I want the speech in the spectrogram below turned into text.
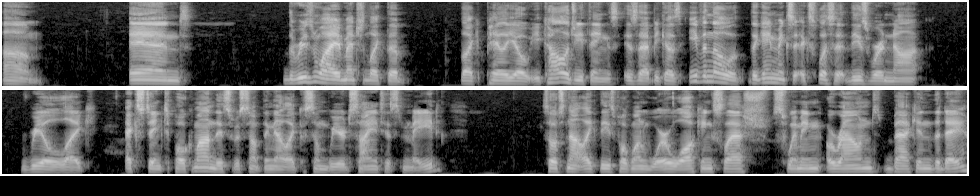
Um, and the reason why I mentioned like the like paleo ecology things is that because even though the game makes it explicit, these were not real like extinct Pokemon. This was something that like some weird scientist made. So it's not like these Pokemon were walking slash swimming around back in the day.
